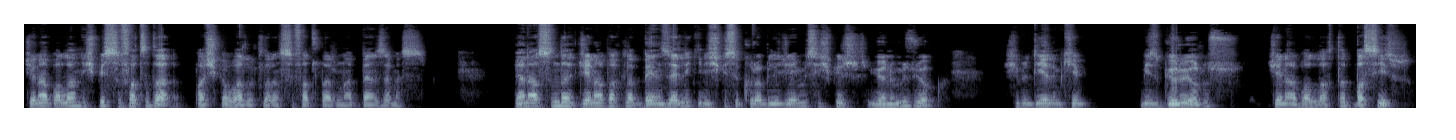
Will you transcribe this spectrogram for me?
Cenab-ı Allah'ın hiçbir sıfatı da başka varlıkların sıfatlarına benzemez. Yani aslında Cenab-ı Hak'la benzerlik ilişkisi kurabileceğimiz hiçbir yönümüz yok. Şimdi diyelim ki biz görüyoruz. Cenab-ı Allah da basir.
